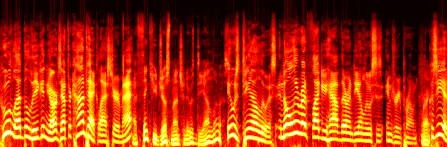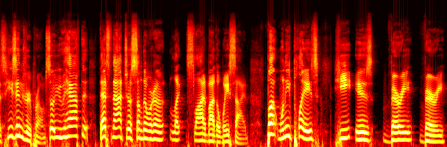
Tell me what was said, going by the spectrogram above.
who led the league in yards after contact last year, Matt? I think you just mentioned it was Dion Lewis. It was Dion Lewis. And the only red flag you have there on Dion Lewis is injury prone. Right. Because he is. He's injury prone. So you have to that's not just something we're gonna like slide by the wayside. But when he plays, he is very, very,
